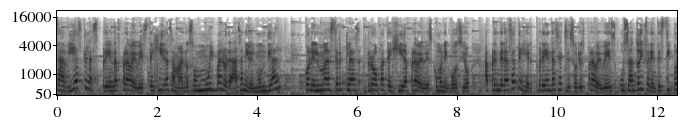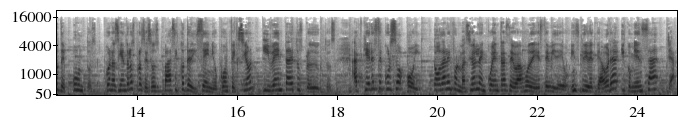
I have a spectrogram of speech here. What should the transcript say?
¿Sabías que las prendas para bebés tejidas a mano son muy valoradas a nivel mundial? Con el Masterclass Ropa Tejida para Bebés como negocio, aprenderás a tejer prendas y accesorios para bebés usando diferentes tipos de puntos, conociendo los procesos básicos de diseño, confección y venta de tus productos. Adquiere este curso hoy. Toda la información la encuentras debajo de este video. Inscríbete ahora y comienza ya.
